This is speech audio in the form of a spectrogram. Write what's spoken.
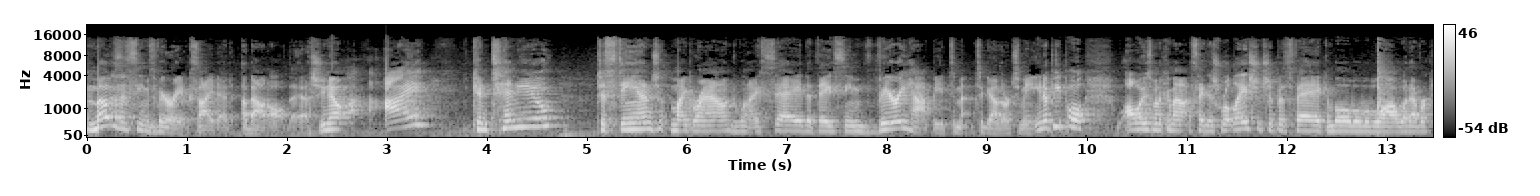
Moses seems very excited about all this. You know, I continue to stand my ground when I say that they seem very happy to, together to me. You know, people always want to come out and say this relationship is fake and blah, blah, blah, blah, whatever.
